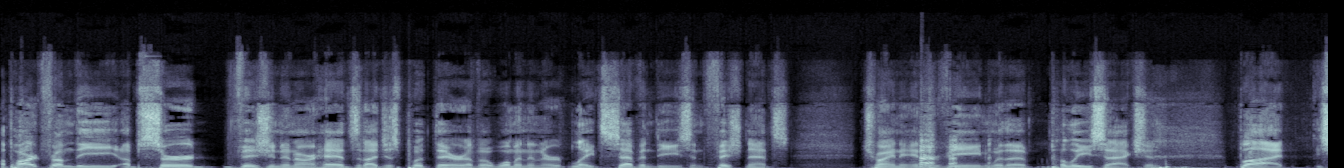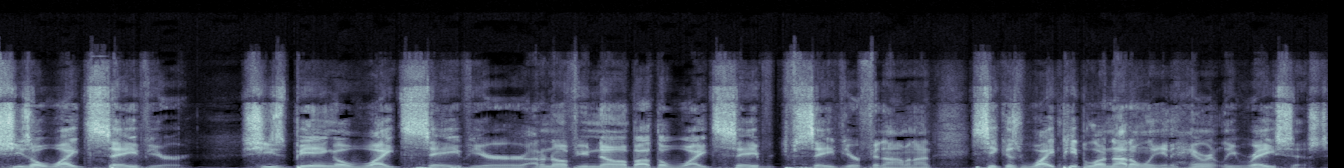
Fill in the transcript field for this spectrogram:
Apart from the absurd vision in our heads that I just put there of a woman in her late 70s in fishnets trying to intervene with a police action, but she's a white savior. She's being a white savior. I don't know if you know about the white sav- savior phenomenon. See, because white people are not only inherently racist,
